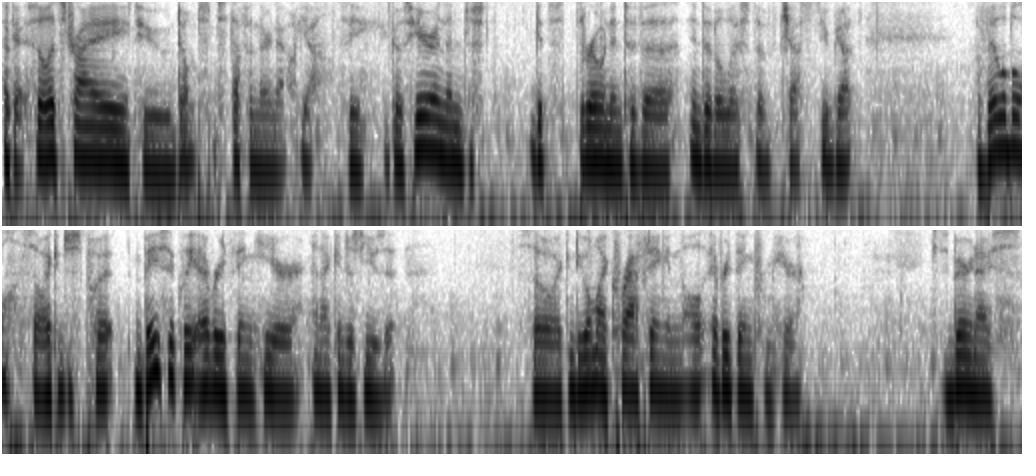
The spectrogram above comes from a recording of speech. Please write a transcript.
Okay, so let's try to dump some stuff in there now. Yeah, see, it goes here and then just gets thrown into the into the list of chests you've got available. So I can just put basically everything here and I can just use it. So I can do all my crafting and all everything from here. Which is very nice.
